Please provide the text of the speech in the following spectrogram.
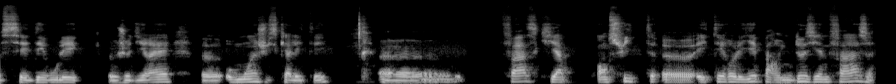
s'est déroulée, je dirais, au moins jusqu'à l'été. Euh, phase qui a ensuite euh, été relayée par une deuxième phase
